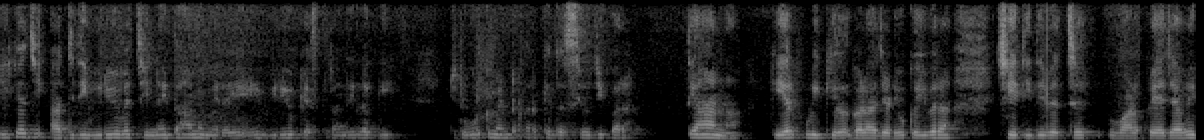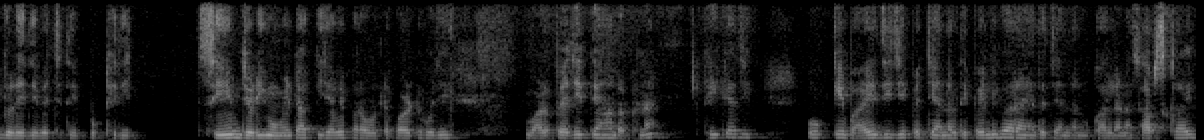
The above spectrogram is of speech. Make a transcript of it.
ਠੀਕ ਹੈ ਜੀ, ਅੱਜ ਦੀ ਵੀਡੀਓ ਵਿੱਚ ਇੰਨਾ ਹੀ। ਤੁਹਾਨੂੰ ਮੇਰਾ ਇਹ ਵੀਡੀਓ ਕਿਸ ਤਰ੍ਹਾਂ ਦੀ ਲੱਗੀ, ਜਰੂਰ ਕਮੈਂਟ ਕਰਕੇ ਦੱਸਿਓ ਜੀ, ਪਰ ਧਿਆਨ ਨਾਲ ਕੇਅਰਫੁਲੀ ਗਲਾ ਜੜਿਓ। ਕਈ ਵਾਰ ਛੇਤੀ ਦੇ ਵਿੱਚ ਵਲ ਪੈ ਜਾਵੇ, ਗਲੇ ਦੇ ਵਿੱਚ ਤੇ ਪੁੱਠੇ ਦੀ ਸੇਮ ਜੜੀ ਉਵੇਂ ਢਾਕੀ ਜਾਵੇ, ਪਰ ਉਲਟ ਪਲਟ ਹੋ ਜੇ, ਵਲ ਪੈ ਜੇ, ਧਿਆਨ ਰੱਖਣਾ ਠੀਕ ਹੈ ਜੀ ਓਕੇ ਬਾਏ ਜੀ। ਜੇ ਚੈਨਲ ਤੇ ਪਹਿਲੀ ਵਾਰ ਆਇਆ ਤਾਂ ਚੈਨਲ ਨੂੰ ਕਰ ਲੈਣਾ ਸਬਸਕ੍ਰਾਈਬ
